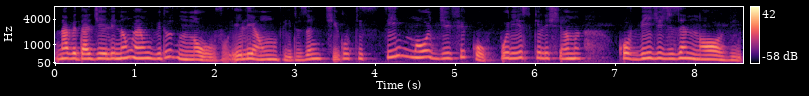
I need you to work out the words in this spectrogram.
Na verdade, ele não é um vírus novo, ele é um vírus antigo que se modificou. Por isso que ele chama Covid-19,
